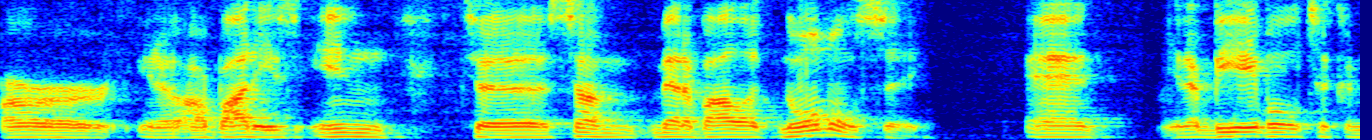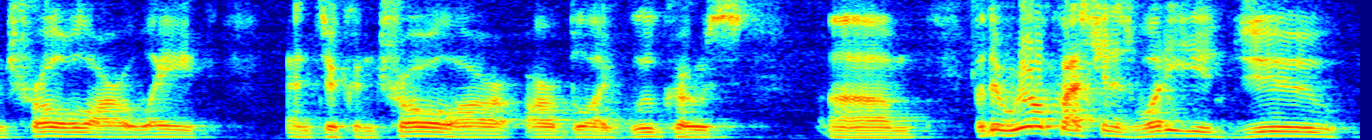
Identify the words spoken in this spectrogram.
our, you know, our bodies into some metabolic normalcy and, you know, be able to control our weight and to control our, our blood glucose. Um, but the real question is, what do you do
